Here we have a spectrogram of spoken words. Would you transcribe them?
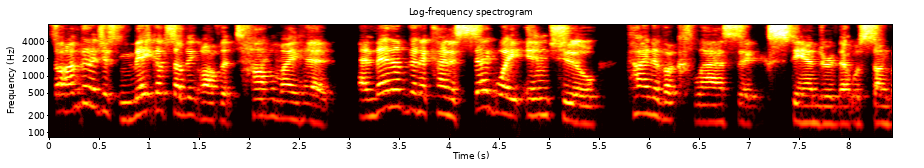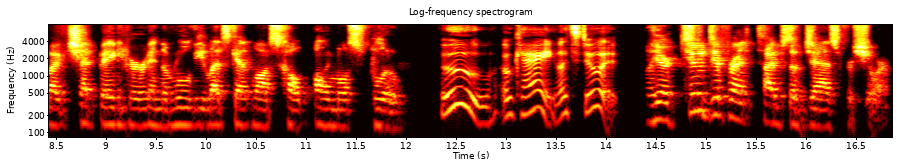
So I'm going to just make up something off the top of my head. And then I'm going to kind of segue into kind of a classic standard that was sung by Chet Baker in the movie Let's Get Lost called Almost Blue. Ooh, okay, let's do it. Well, here are two different types of jazz for sure.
